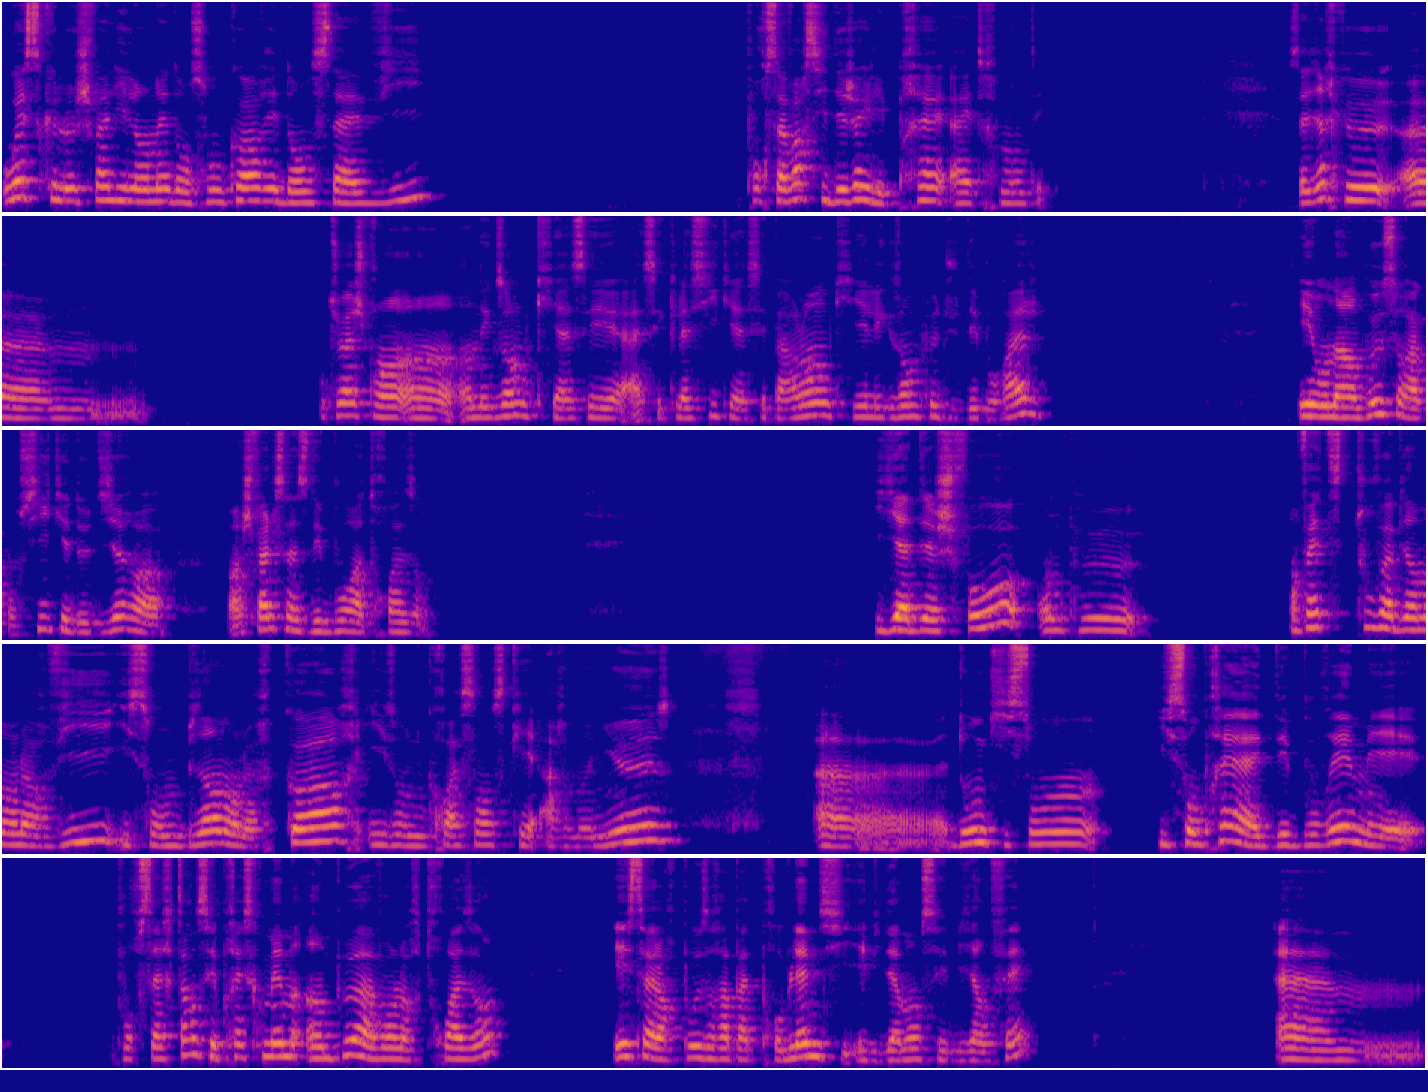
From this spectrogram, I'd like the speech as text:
où est-ce que le cheval il en est dans son corps et dans sa vie pour savoir si déjà il est prêt à être monté. C'est-à-dire que, euh, tu vois, je prends un, exemple qui est assez, assez classique et assez parlant, qui est l'exemple du débourrage. Et on a un peu ce raccourci qui est de dire, euh, un cheval, ça se débourre à 3 ans. Il y a des chevaux, on peut en fait, tout va bien dans leur vie, ils sont bien dans leur corps, ils ont une croissance qui est harmonieuse. Euh, donc, ils sont, ils sont prêts à être débourrés, mais pour certains, c'est presque même un peu avant leurs 3 ans. Et ça leur posera pas de problème si, évidemment, c'est bien fait. Euh,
